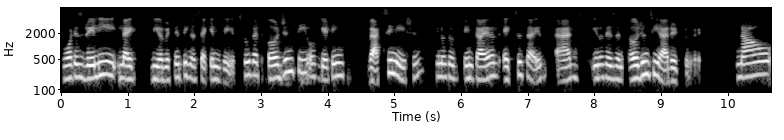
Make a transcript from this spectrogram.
what is really like we are witnessing a second wave. So that urgency of getting vaccination, you know, the entire exercise adds, you know, there's an urgency added to it. Now,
